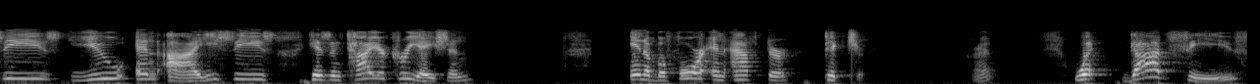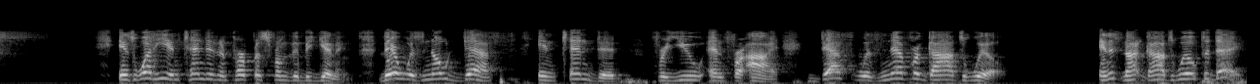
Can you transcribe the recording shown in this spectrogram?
sees you and I, He sees His entire creation in a before and after picture. Right? What God sees is what He intended and purposed from the beginning. There was no death intended for you and for I. Death was never God's will. And it's not God's will today.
